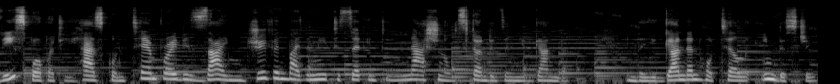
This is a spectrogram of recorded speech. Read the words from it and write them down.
This property has contemporary design driven by the need to set international standards in Uganda, in the Ugandan hotel industry.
